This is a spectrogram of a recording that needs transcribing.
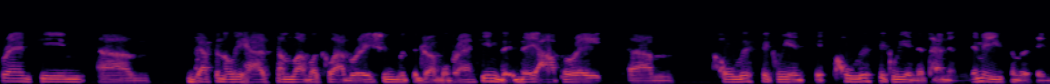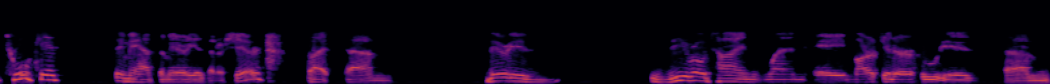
brand team um, definitely has some level of collaboration with the Dremel brand team, they, they operate um, holistically and holistically independently. They may use some of the same toolkits. They may have some areas that are shared, but um, there is zero times when a marketer who is um,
